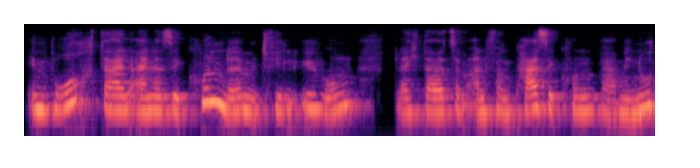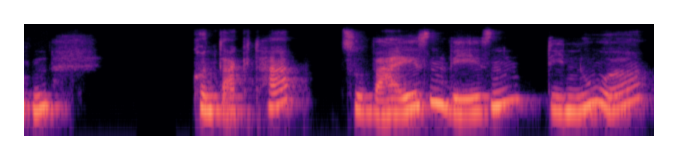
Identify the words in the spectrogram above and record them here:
im Bruchteil einer Sekunde mit viel Übung, vielleicht dauert es am Anfang ein paar Sekunden, ein paar Minuten, Kontakt habe zu weisen Wesen, die nur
